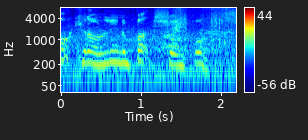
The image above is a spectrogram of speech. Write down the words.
Fucking hell, leaning back, Sean Fuck.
